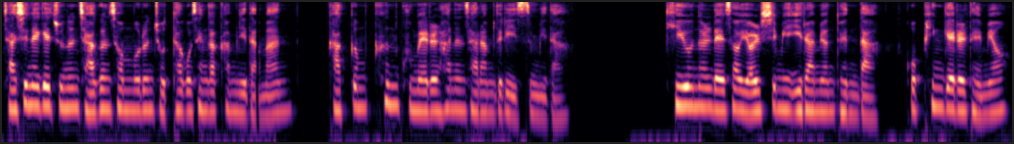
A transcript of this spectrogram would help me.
자신에게 주는 작은 선물은 좋다고 생각합니다만 가끔 큰 구매를 하는 사람들이 있습니다. 기운을 내서 열심히 일하면 된다. 고 핑계를 대며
